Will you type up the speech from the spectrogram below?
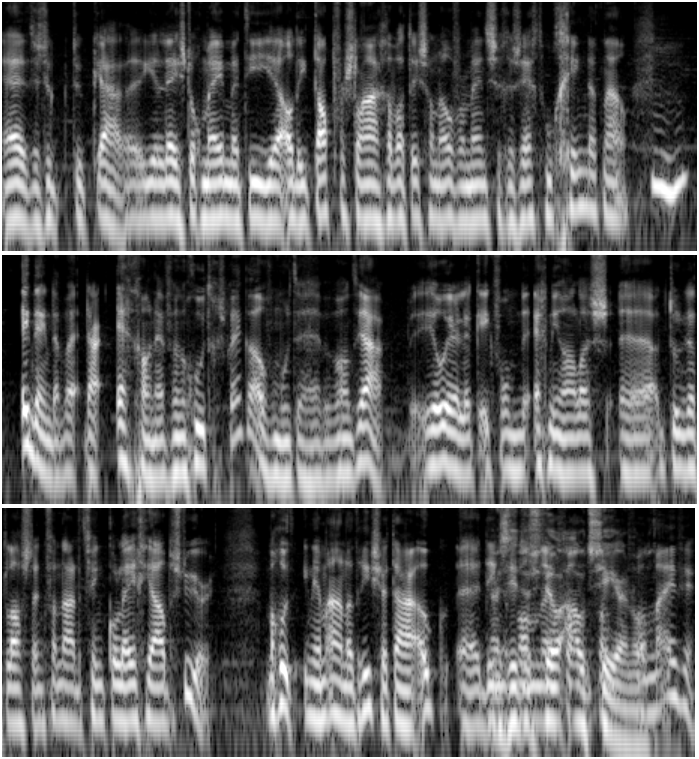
Eh, het is natuurlijk, ja, je leest toch mee met die, eh, al die tapverslagen. Wat is dan over mensen gezegd? Hoe ging dat nou? Ik denk dat we daar echt gewoon even een goed gesprek over moeten hebben. Want ja, heel eerlijk, ik vond echt niet alles eh, toen ik dat las. Denk ik van, nou, dat vind ik collegiaal bestuur. Maar goed, ik neem aan dat Richard daar ook eh dingen zit van, dus eh, veel van, van nog. mij weer.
